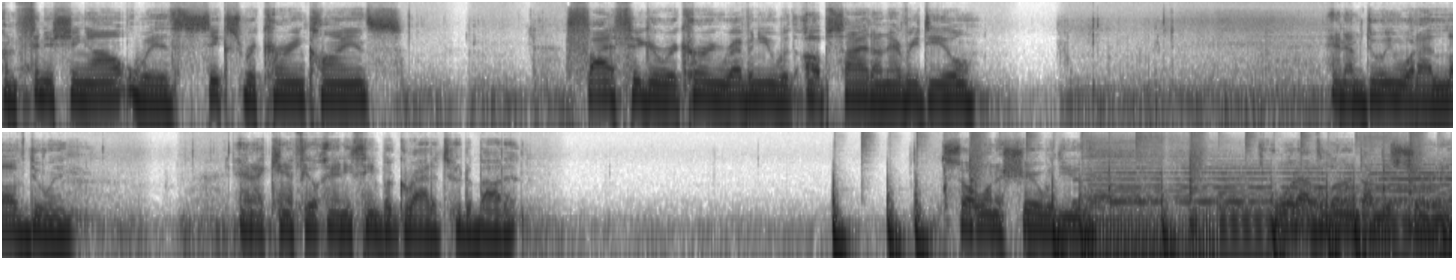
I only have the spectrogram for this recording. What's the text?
I'm finishing out with six recurring clients, five figure recurring revenue with upside on every deal. And I'm doing what I love doing. And I can't feel anything but gratitude about it. So I want to share with you what I've learned on this journey.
